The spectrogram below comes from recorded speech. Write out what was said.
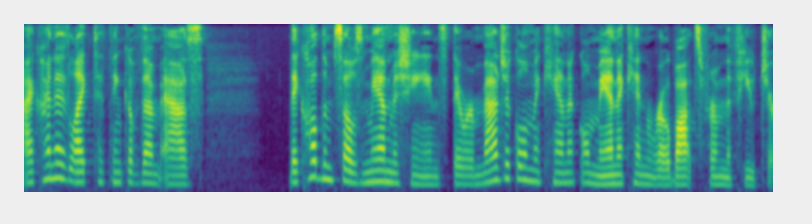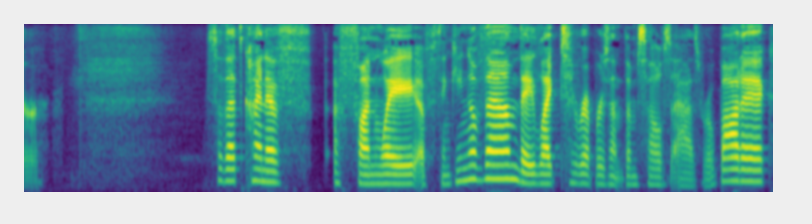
I kind of like to think of them as they called themselves man machines. They were magical mechanical mannequin robots from the future. So that's kind of a fun way of thinking of them. They like to represent themselves as robotic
